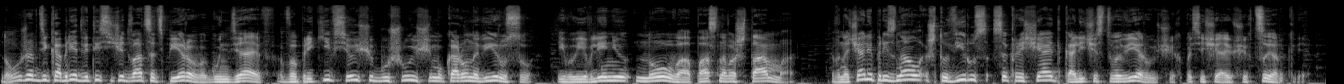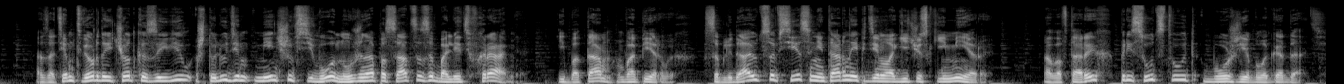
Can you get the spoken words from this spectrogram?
Но уже в декабре 2021 Гундяев, вопреки все еще бушующему коронавирусу и выявлению нового опасного штамма, вначале признал, что вирус сокращает количество верующих, посещающих церкви, а затем твердо и четко заявил, что людям меньше всего нужно опасаться заболеть в храме, ибо там, во-первых, соблюдаются все санитарно-эпидемиологические меры, а во-вторых, присутствует Божья благодать.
